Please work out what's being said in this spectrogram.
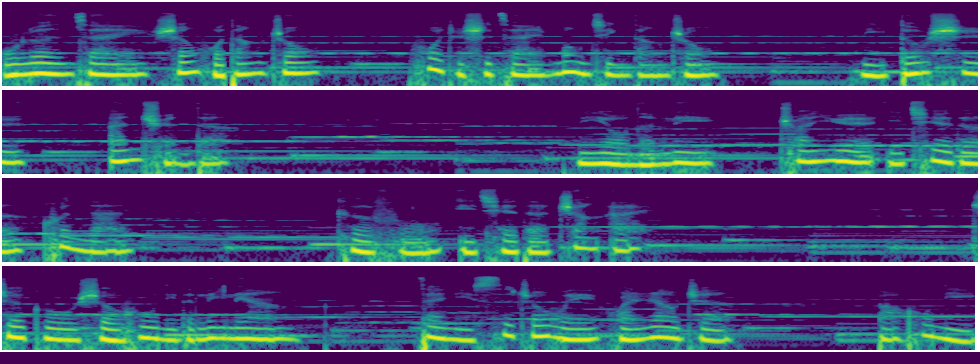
无论在生活当中，或者是在梦境当中，你都是安全的。你有能力穿越一切的困难，克服一切的障碍。这股守护你的力量，在你四周围环绕着，保护你。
